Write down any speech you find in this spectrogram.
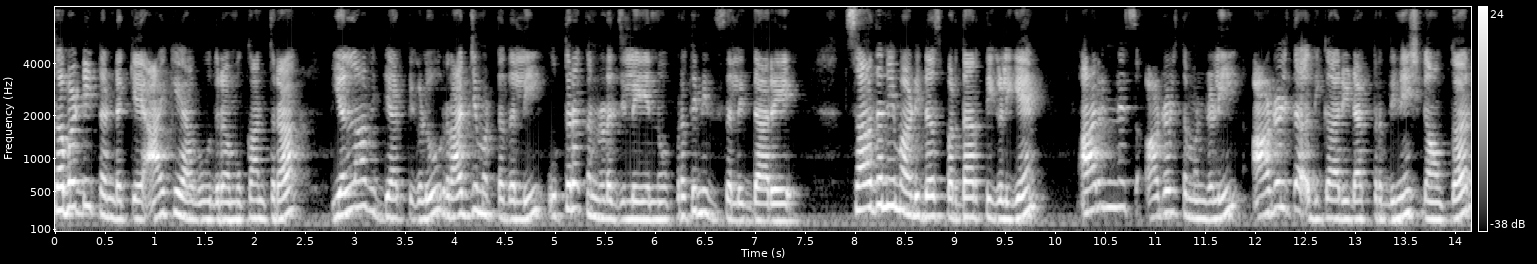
ಕಬಡ್ಡಿ ತಂಡಕ್ಕೆ ಆಯ್ಕೆಯಾಗುವುದರ ಮುಖಾಂತರ ಎಲ್ಲಾ ವಿದ್ಯಾರ್ಥಿಗಳು ರಾಜ್ಯ ಮಟ್ಟದಲ್ಲಿ ಉತ್ತರ ಕನ್ನಡ ಜಿಲ್ಲೆಯನ್ನು ಪ್ರತಿನಿಧಿಸಲಿದ್ದಾರೆ. ಸಾಧನೆ ಮಾಡಿದ ಸ್ಪರ್ಧಾರ್ಥಿಗಳಿಗೆ ಆರ್ಎನ್ಎಸ್ ಆಡಳಿತ ಮಂಡಳಿ ಆಡಳಿತ ಅಧಿಕಾರಿ ಡಾಕ್ಟರ್ ದಿನೇಶ್ ಗಾಂವ್ಕರ್,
